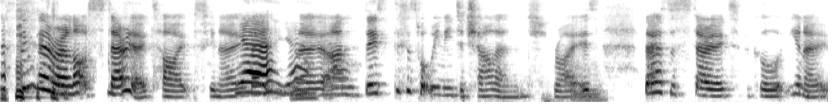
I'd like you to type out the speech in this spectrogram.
I think there are a lot of stereotypes, you know. Yeah, they, yeah, you know, yeah, And this this is what we need to challenge, right? Mm. Is there's a stereotypical, you know,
